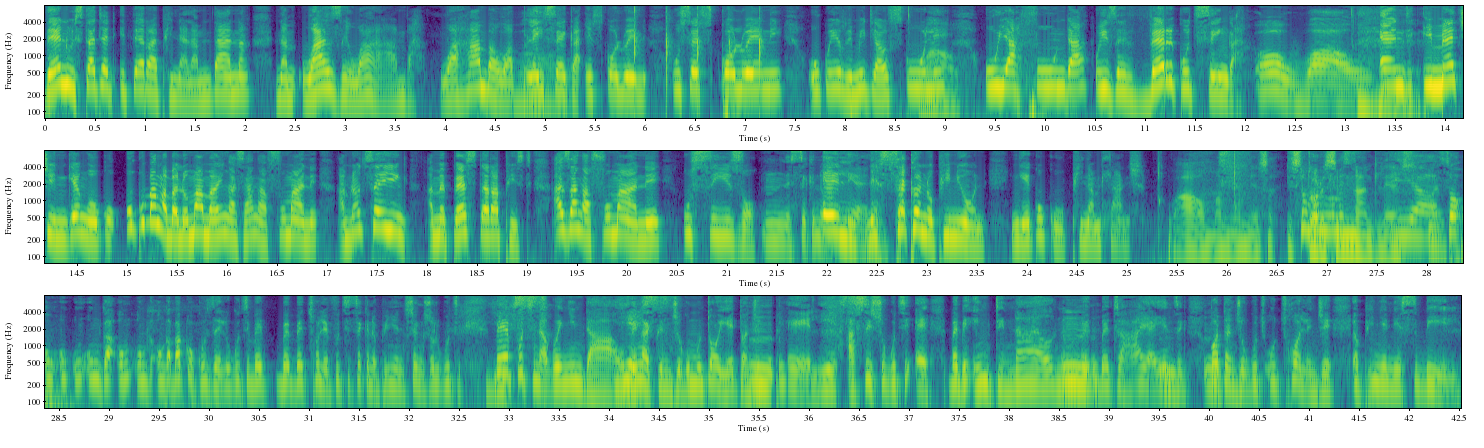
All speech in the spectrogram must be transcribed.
then we started i therapy nalamntana nam waze wahamba. Wahamba waplayseka esikolweni usesikolweni ukwi remedial school Wow. uyafunda is a very good singer. Oh wow. and imagine ke ngoku ukuba ngaba lo mama ingazange afumane i'm not saying i'm a best therapist azange afumane usizo Mm, ne second early opinion. ne second opinion ngeke kuphi namhlanje. Wow mamncumisa So, istory Mama, simnandi leso. Yeah, so u- u- unga unga- ungabagqugquzela ukuthi be- be- bethole futhi second opinion shengisho ukuthi be futhi nakwenye indawo Yes. bengagcini nje kumuntu oyedwa nje kuphela. yes. Asisho ukuthi eh bebe in denial noma be- bethi hayi ayenze kodwa nje ukuthi uthole nje opinion yesibili.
